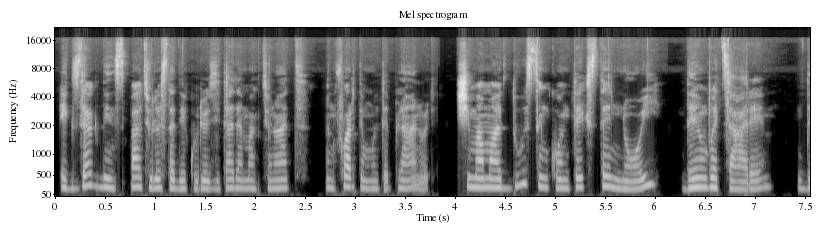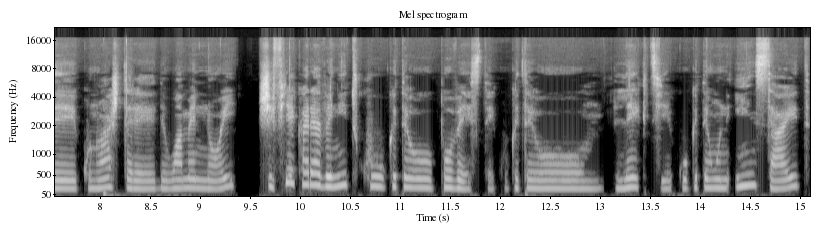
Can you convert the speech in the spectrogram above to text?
exact din spațiul ăsta de curiozitate am acționat în foarte multe planuri și m-am adus în contexte noi de învățare, de cunoaștere de oameni noi și fiecare a venit cu câte o poveste, cu câte o lecție, cu câte un insight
